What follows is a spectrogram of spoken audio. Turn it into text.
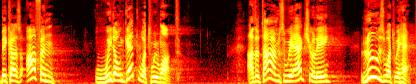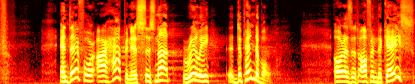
Because often we don't get what we want. Other times we actually lose what we have. And therefore, our happiness is not really dependable. Or, as is often the case,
